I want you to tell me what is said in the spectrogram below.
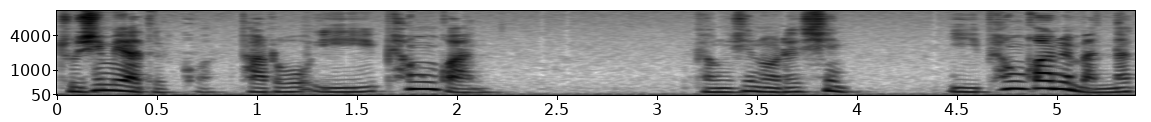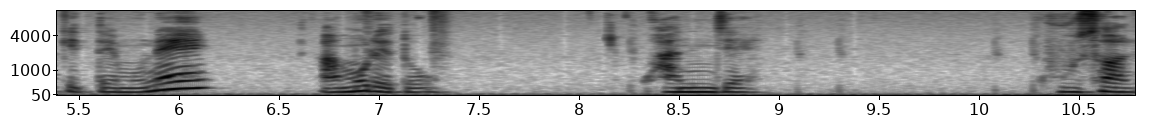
조심해야 될 것 바로 이 편관 병신월의 신, 이 편관을 만났기 때문에 아무래도 관제, 구설,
